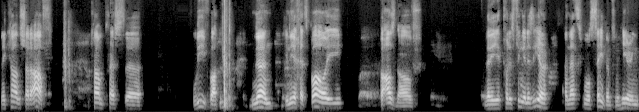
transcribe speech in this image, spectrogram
he can't shut it off. Can't press the leave button. Then. Then he put his finger in his ear, and that will save him from hearing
